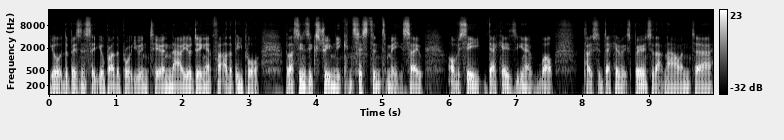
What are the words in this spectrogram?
your the business that your brother brought you into, and now you're doing it for other people. But that seems extremely consistent to me. So obviously, decades, you know, well, close to a decade of experience with that now, and uh,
